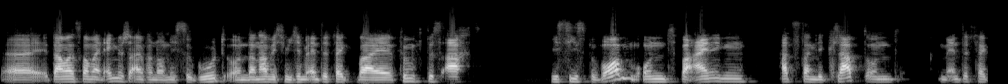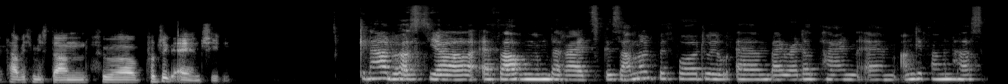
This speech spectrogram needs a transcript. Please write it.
Äh, damals war mein Englisch einfach noch nicht so gut und dann habe ich mich im Endeffekt bei fünf bis acht VCs beworben und bei einigen hat es dann geklappt und im Endeffekt habe ich mich dann für Project A entschieden. Genau, du hast ja Erfahrungen bereits gesammelt, bevor du ähm, bei Red Alpine ähm, angefangen hast.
